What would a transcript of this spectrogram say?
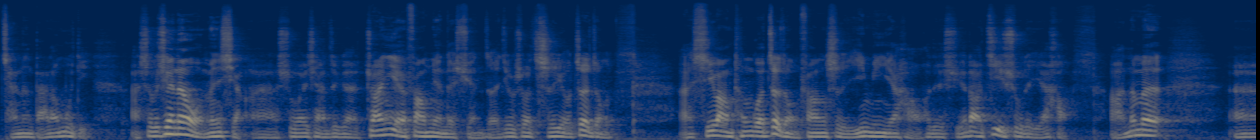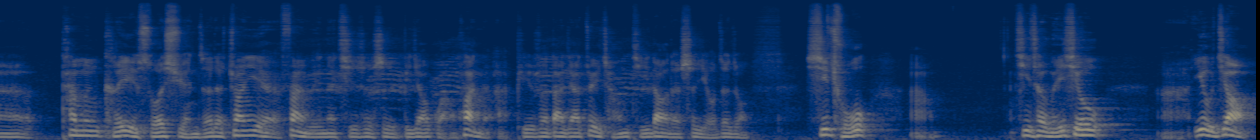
才能达到目的啊，首先呢，我们想啊说一下这个专业方面的选择，就是说持有这种啊希望通过这种方式移民也好，或者学到技术的也好啊，那么呃他们可以所选择的专业范围呢，其实是比较广泛的啊，比如说大家最常提到的是有这种西厨啊、汽车维修啊、幼教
